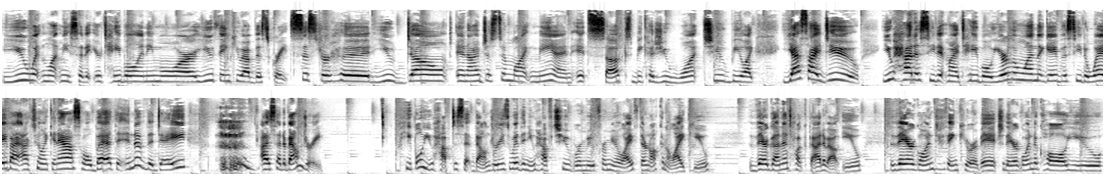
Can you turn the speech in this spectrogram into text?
You wouldn't let me sit at your table anymore. You think you have this great sisterhood. You don't. And I just am like, man, it sucks because you want to be like, yes, I do. You had a seat at my table. You're the one that gave the seat away by acting like an asshole. But at the end of the day, I set a boundary people you have to set boundaries with and you have to remove from your life, they're not going to like you. They're going to talk bad about you. They're going to think you're a bitch. They're going to call you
